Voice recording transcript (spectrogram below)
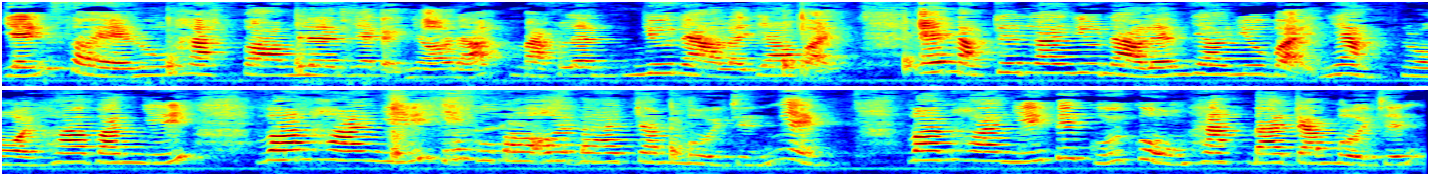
dáng xòe luôn ha, form lên nha cả nhà đó. Mặc lên như nào là giao vậy? Em mặc trên line như nào là em giao như vậy nha. Rồi, hoa văn nhí. Von hoa nhí, chị cô bao ơi 319 ngàn. Von hoa nhí, phía cuối cùng ha 319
